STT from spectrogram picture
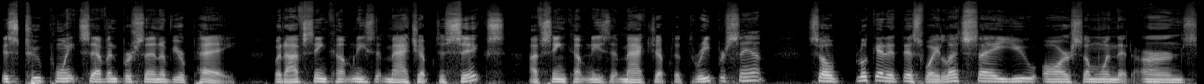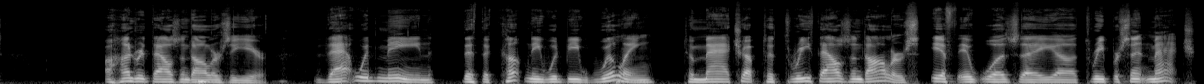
is 2.7% of your pay. But I've seen companies that match up to 6, I've seen companies that match up to 3%. So look at it this way. Let's say you are someone that earns $100,000 a year. That would mean that the company would be willing to match up to $3,000 if it was a uh, 3% match.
